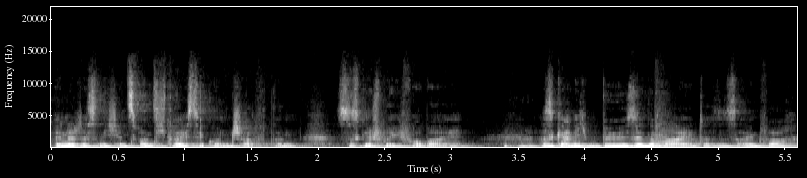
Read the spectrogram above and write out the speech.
wenn er das nicht in 20, 30 Sekunden schafft, dann ist das Gespräch vorbei. Mhm. Das ist gar nicht böse gemeint, das ist einfach,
